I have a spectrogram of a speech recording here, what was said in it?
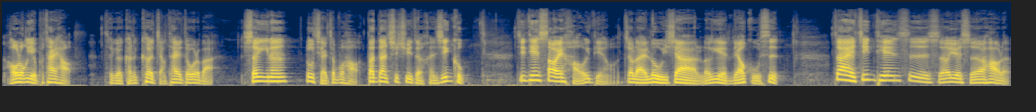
喉咙也不太好，这个可能课讲太多了吧，声音呢录起来就不好，断断续续的，很辛苦。今天稍微好一点哦，就来录一下冷眼聊股市。在今天是十二月十二号了，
